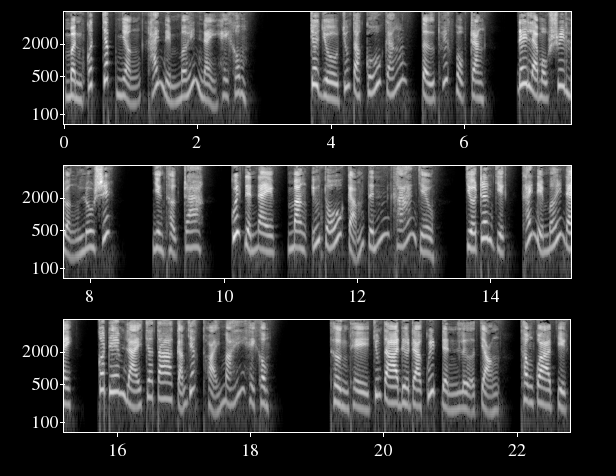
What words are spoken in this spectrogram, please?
mình có chấp nhận khái niệm mới này hay không. Cho dù chúng ta cố gắng tự thuyết phục rằng đây là một suy luận logic, nhưng thật ra quyết định này mang yếu tố cảm tính khá nhiều, dựa trên việc khái niệm mới này có đem lại cho ta cảm giác thoải mái hay không. Thường thì chúng ta đưa ra quyết định lựa chọn thông qua việc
